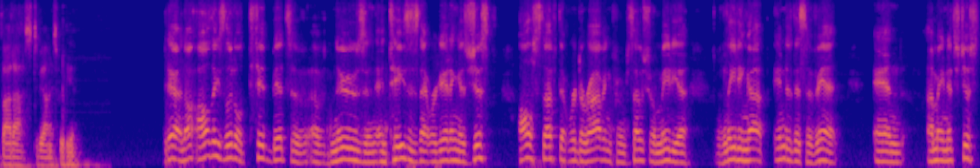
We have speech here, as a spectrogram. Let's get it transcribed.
badass, to be honest with you. Yeah, and all these little tidbits of, of news and, and teases that we're getting is just all stuff that we're deriving from social media leading up into this event. And I mean, it's just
